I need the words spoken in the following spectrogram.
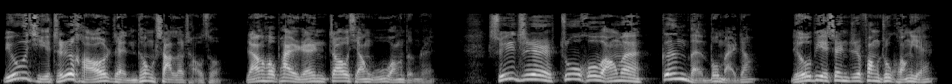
刘启只好忍痛杀了晁错，然后派人招降吴王等人。谁知诸侯王们根本不买账，刘濞甚至放出狂言：“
